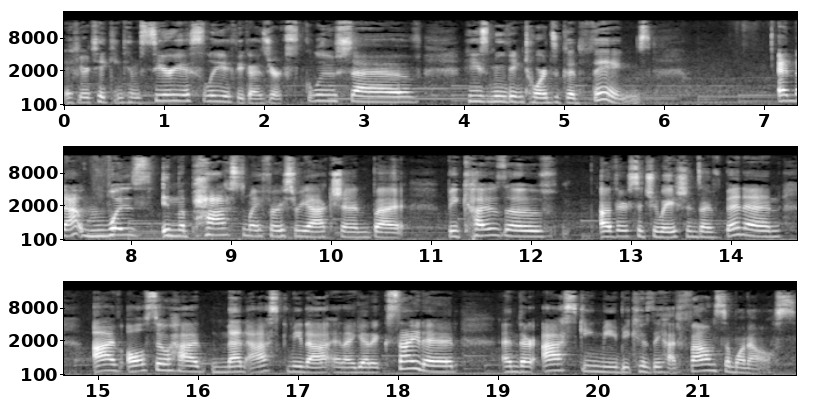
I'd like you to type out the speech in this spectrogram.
if you're taking him seriously, if you guys are exclusive he's moving towards good things. And that was in the past my first reaction, but because of other situations I've been in, I've also had men ask me that, and I get excited, and they're asking me because they had found someone else.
